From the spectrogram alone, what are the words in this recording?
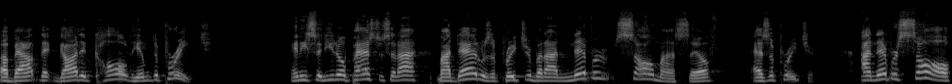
about that God had called him to preach. And he said, You know, Pastor said, I, my dad was a preacher, but I never saw myself as a preacher. I never saw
